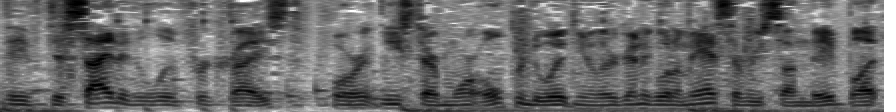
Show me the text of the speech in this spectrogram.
they've decided to live for Christ, or at least are more open to it. You know, they're going to go to mass every Sunday, but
